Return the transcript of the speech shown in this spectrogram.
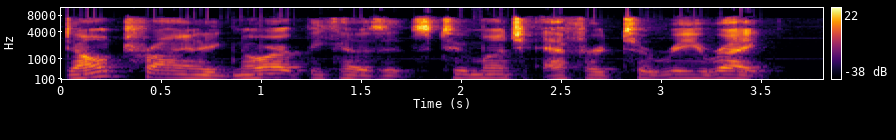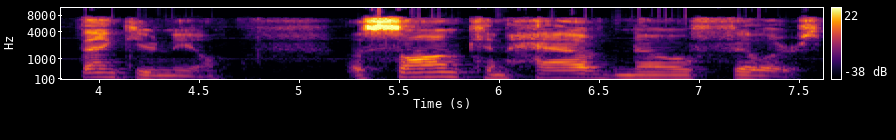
Don't try and ignore it because it's too much effort to rewrite. Thank you, Neil. A song can have no fillers.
